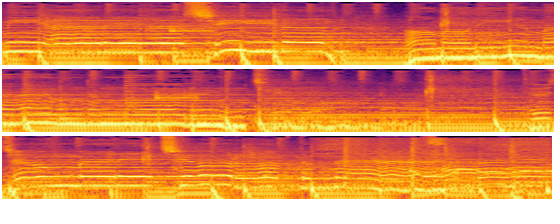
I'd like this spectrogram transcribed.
미안해 하시던 어머니의 마음도 모른 채 두정만의 철없던 날 사랑해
